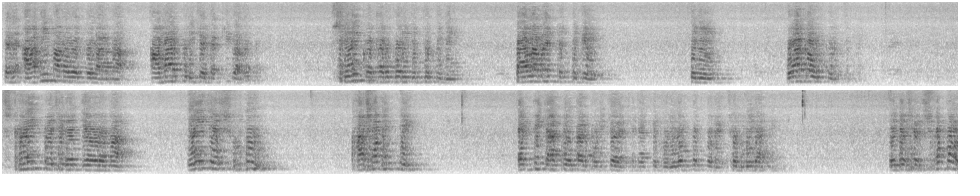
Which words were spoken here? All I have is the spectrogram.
তাহলে আমি লামা আমার পরিচয়টা কীভাবে সেই কথার উপরে কিন্তু তিনি পার্লামেন্টের থেকে তিনি ওয়াক আউট করেছিলেন। শহীদ প্রেসিডেন্ট জিয়াউর রহমান, এই যে শুধু ভাষাভিত্তিক একটি জাতীয়তার পরিচয় সেটাকে পরিবর্তন করে সংবিধানে এদেশের সকল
